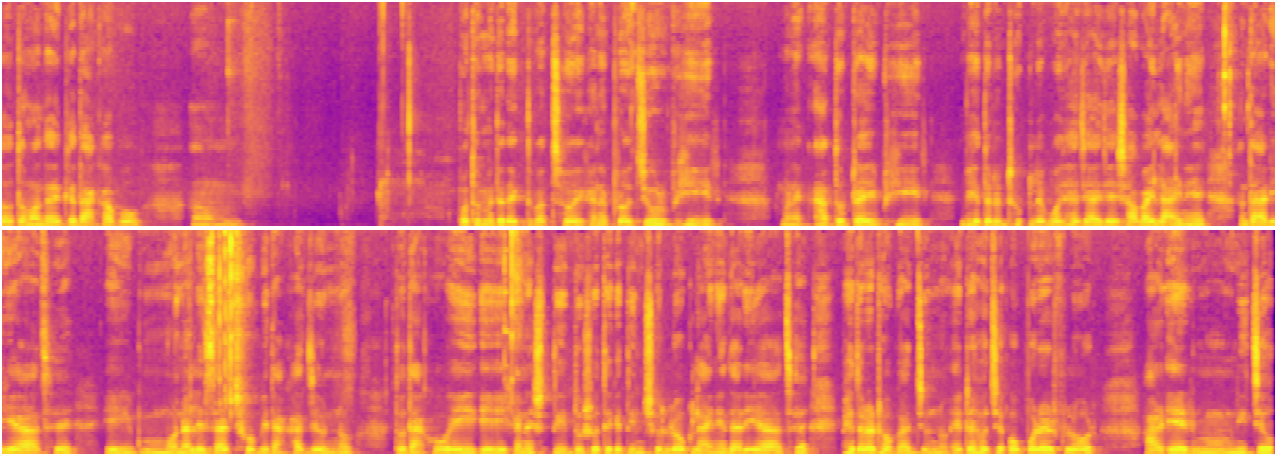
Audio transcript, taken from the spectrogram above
তো তোমাদেরকে দেখাবো। প্রথমে তো দেখতে পাচ্ছ, এখানে প্রচুর ভিড় মানে এতটাই ভিড়, ভেতরে ঢুকলে বোঝা যায় যে সবাই লাইনে দাঁড়িয়ে আছে এই মোনালিসার ছবি দেখার জন্য। তো দেখো, এই এখানে দুশো থেকে তিনশো লোক লাইনে দাঁড়িয়ে আছে ভেতরে ঢোকার জন্য। এটা হচ্ছে ওপরের ফ্লোর। আর এর নিচেও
